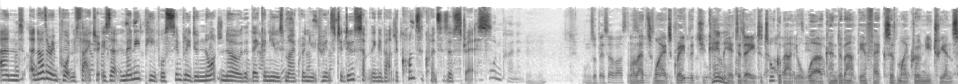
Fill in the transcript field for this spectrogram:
And another important factor is that many people simply do not know that they can use micronutrients to do something about the consequences of stress. Well, that's why it's great that you came here today to talk about your work and about the effects of micronutrients.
